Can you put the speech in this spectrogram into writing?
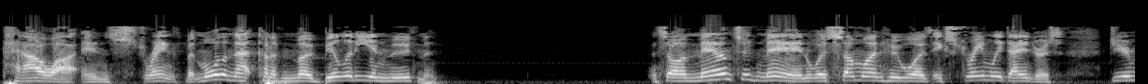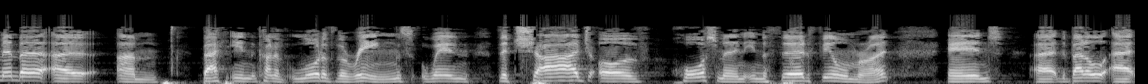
power and strength, but more than that, kind of mobility and movement. And so a mounted man was someone who was extremely dangerous. Do you remember uh, um, back in kind of Lord of the Rings when the charge of horsemen in the third film, right? And uh, the battle at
